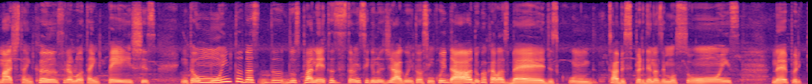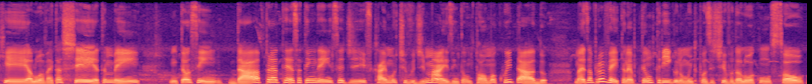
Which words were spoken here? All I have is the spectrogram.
Marte está em Câncer, a Lua está em Peixes. Então, muito das, do, dos planetas estão em signo de água. Então, assim, cuidado com aquelas bads, com, sabe, se perder nas emoções, né? Porque a Lua vai estar tá cheia também. Então, assim, dá pra ter essa tendência de ficar emotivo demais, então toma cuidado. Mas aproveita, né? Porque tem um trígono muito positivo da lua com o sol,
